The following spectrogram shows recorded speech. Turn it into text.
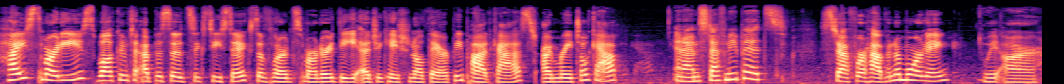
Hi, Smarties. Welcome to episode 66 of Learn Smarter, the Educational Therapy Podcast. I'm Rachel Kapp. And I'm Stephanie Pitts. Steph, we're having a morning. We are.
